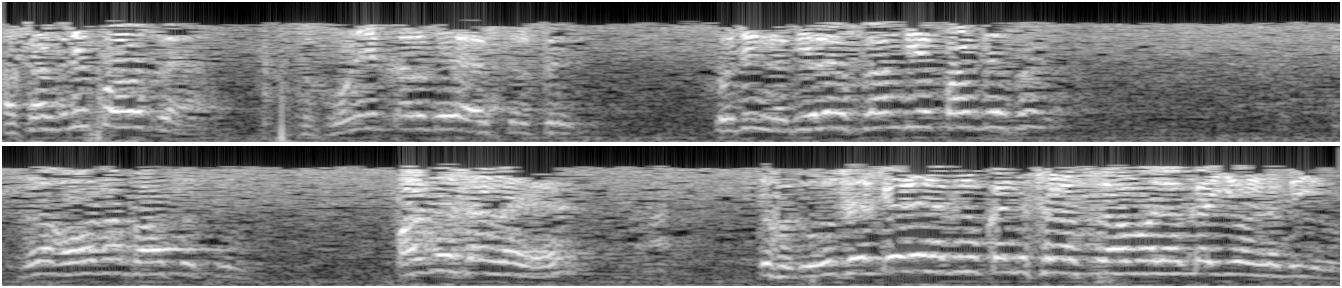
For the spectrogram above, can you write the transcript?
اصل نہیں پہنچ لیا تو ہوں یہ کر دیا اس سلسلے تو جی نبی علیہ السلام بھی یہ پڑھتے سن میرا غور نہ بات ہوتی. پڑھتے سن رہے ہیں؟ تو حضور سے کہہ رہے نبی نو کہتے سن السلام علیکم یہ نبی ہو۔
